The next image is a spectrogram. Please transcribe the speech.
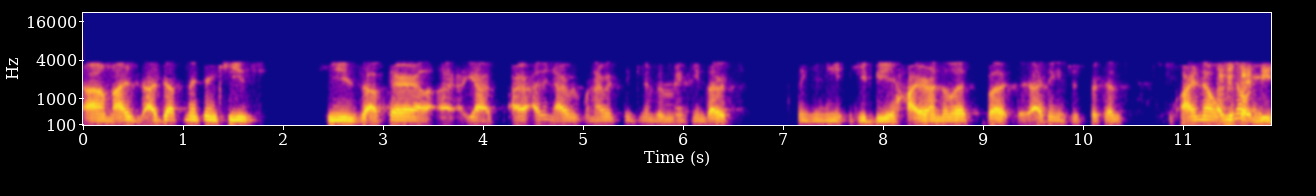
um, I I definitely think he's he's up there. I, yeah, I I think I when I was thinking of the rankings, I was thinking he he'd be higher on the list, but I think it's just because I know I was know say me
